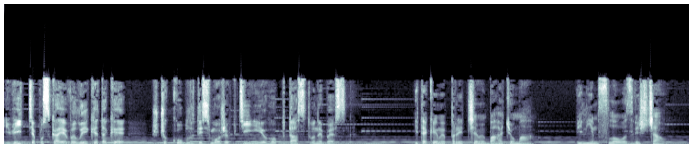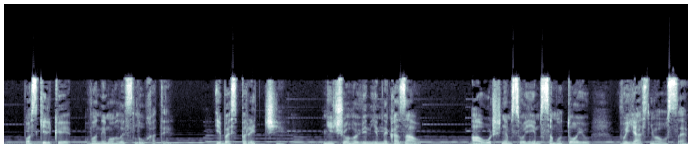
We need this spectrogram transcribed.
і віття пускає велике таке, що кублитись може в тіні його птаство небесне. І такими притчами багатьома він їм слово звіщав, оскільки вони могли слухати. І без притчі нічого він їм не казав, а учням своїм самотою вияснював усе.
